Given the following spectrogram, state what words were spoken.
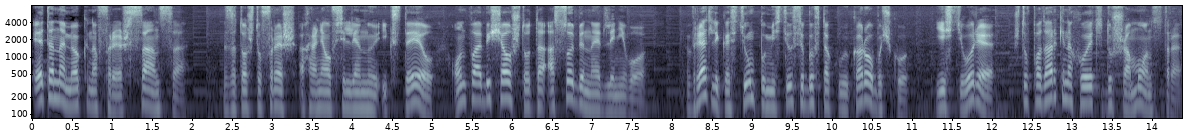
Это намек на Фрэш Санса. За то, что Фрэш охранял вселенную X-Tail, он пообещал что-то особенное для него. Вряд ли костюм поместился бы в такую коробочку, есть теория, что в подарке находится душа монстра.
